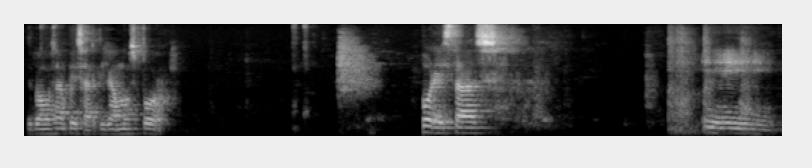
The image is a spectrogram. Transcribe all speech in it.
Entonces vamos a empezar, digamos, por por estas... Eh,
